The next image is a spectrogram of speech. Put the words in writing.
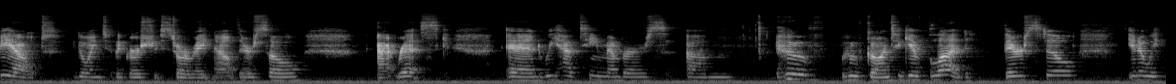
be out going to the grocery store right now. They're so at risk. And we have team members um, who've who've gone to give blood. They're still, you know, we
